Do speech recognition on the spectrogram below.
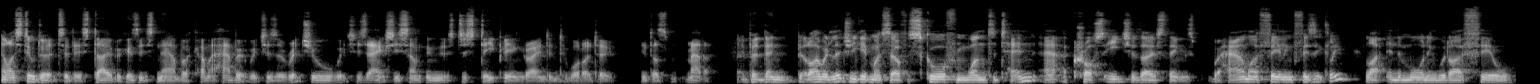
And I still do it to this day because it's now become a habit, which is a ritual, which is actually something that's just deeply ingrained into what I do. It doesn't matter. But then, but I would literally give myself a score from one to 10 at, across each of those things. How am I feeling physically? Like in the morning, would I feel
